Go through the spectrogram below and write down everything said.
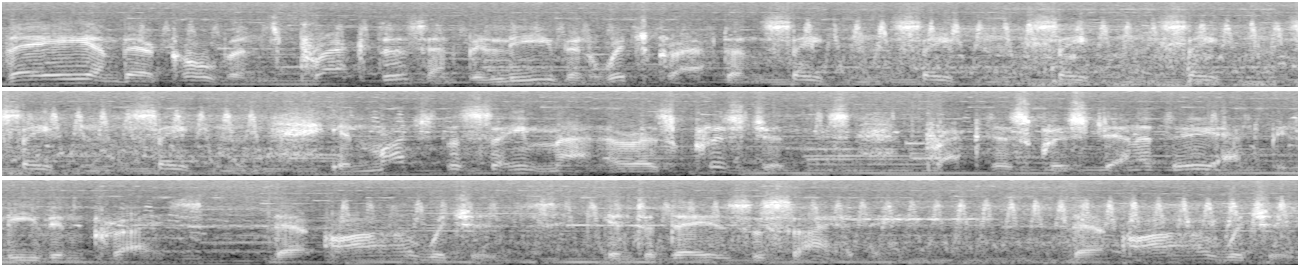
they and their covens practice and believe in witchcraft and Satan, Satan, Satan, Satan, Satan, Satan, in much the same manner as Christians practice Christianity and believe in Christ. There are witches in today's society. There are witches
